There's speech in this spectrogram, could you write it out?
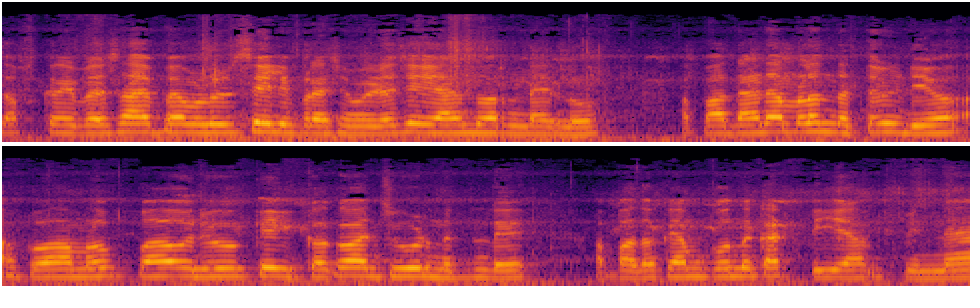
സബ്സ്ക്രൈബേഴ്സ് ആയപ്പോൾ നമ്മളൊരു സെലിബ്രേഷൻ വീഡിയോ ചെയ്യാമെന്ന് പറഞ്ഞിട്ടുണ്ടായിരുന്നു. അപ്പോൾ അതാണ് നമ്മൾ ഇന്നത്തെ വീഡിയോ അപ്പോൾ നമ്മളിപ്പോൾ ഒരു കേക്കൊക്കെ വാങ്ങിച്ചു കൊടുത്തിട്ടുണ്ട്. അപ്പോൾ അതൊക്കെ നമുക്കൊന്ന് കട്ട് ചെയ്യാം. പിന്നെ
